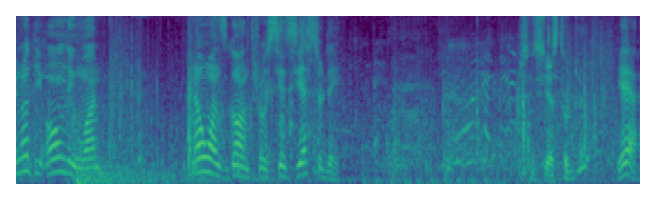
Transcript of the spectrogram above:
You're not the only one. No one's gone through since yesterday. Since yesterday? Yeah.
